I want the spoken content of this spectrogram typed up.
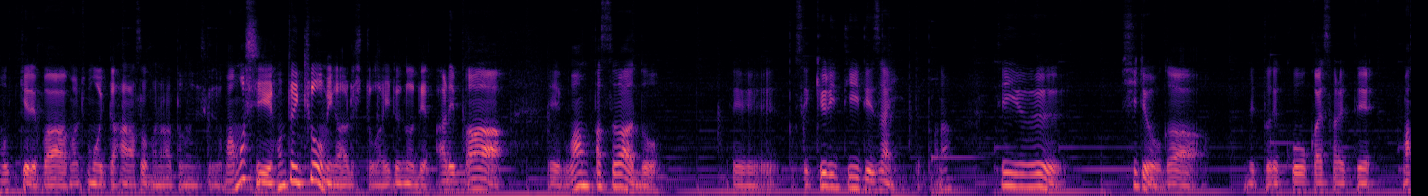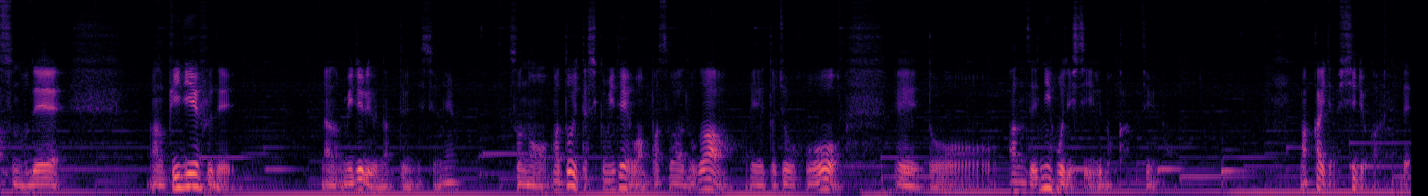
大きければ、もう一回話そうかなと思うんですけど、まあ、もし本当に興味がある人がいるのであれば、えー、ワンパスワード、えーと、セキュリティデザインだったかな？っていう資料がネットで公開されてますので、あの PDF であの見れるようになってるんですよね。そのまあ、どういった仕組みでワンパスワードが、えーと、情報を、えーと、安全に保持しているのかっていうのを、まあ、書いてある資料があるので、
